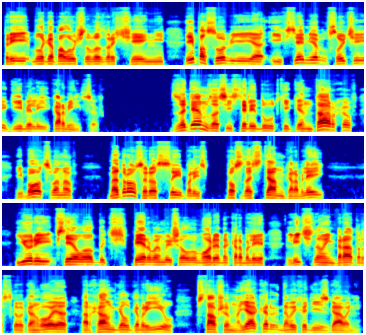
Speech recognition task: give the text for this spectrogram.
при благополучном возвращении и пособия их семьям в случае гибели кормильцев. Затем засвистели дудки кентархов и боцманов, матросы рассыпались по снастям кораблей. Юрий Всеволодович первым вышел в море на корабле личного императорского конвоя «Архангел Гавриил», вставшим на якорь на выходе из гавани.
